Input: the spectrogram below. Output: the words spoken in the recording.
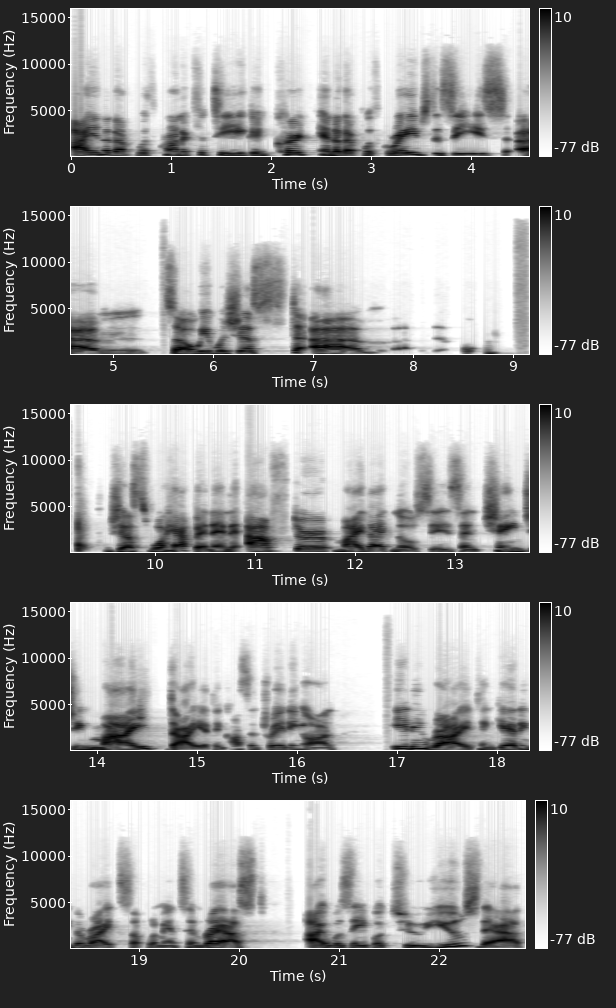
I ended up with chronic fatigue, and Curt ended up with Graves' disease. Um, so it was just uh, just what happened. And after my diagnosis and changing my diet and concentrating on eating right and getting the right supplements and rest, I was able to use that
